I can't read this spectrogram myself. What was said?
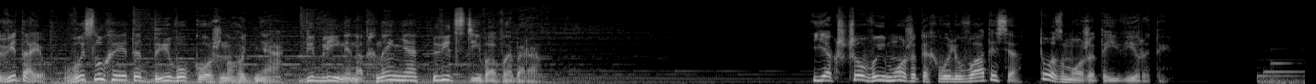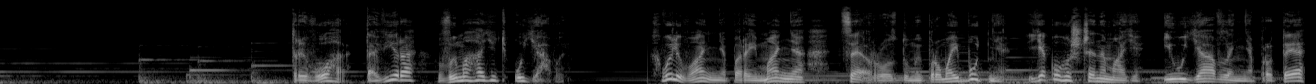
Вітаю! Ви слухаєте Диво кожного дня. Біблійне натхнення від Стіва Вебера. Якщо ви можете хвилюватися, то зможете й вірити. Тривога та віра вимагають уяви. Хвилювання, переймання це роздуми про майбутнє, якого ще немає, і уявлення про те,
